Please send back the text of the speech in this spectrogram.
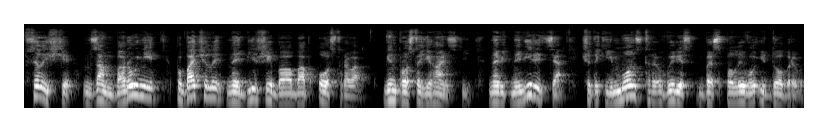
в селищі Мзамбаруні побачили найбільший баобаб острова. Він просто гігантський. Навіть не віриться, що такий монстр виріс без поливу і добрив.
